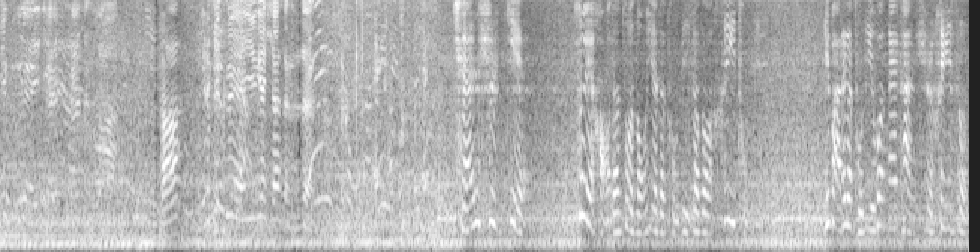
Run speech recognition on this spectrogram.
人，哎。下绳子。全世界最好的做农业的土地叫做黑土地，你把这个土地弯开看是黑色的。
